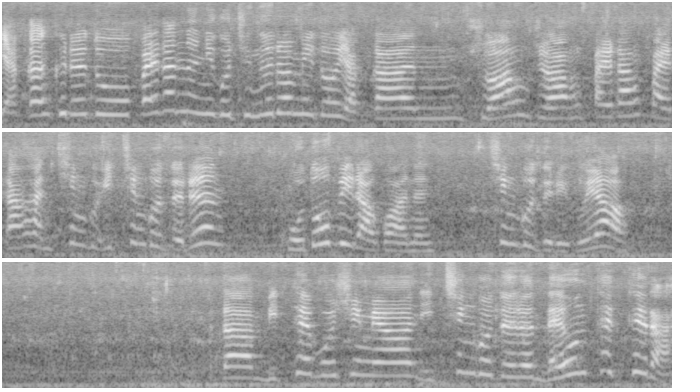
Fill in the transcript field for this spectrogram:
약간 그래도 빨간 눈이고 지느러미도 약간 주황주황 빨강빨강한 친구 이 친구들은 고도비라고 하는 친구들이고요. 그 다음 밑에 보시면 이 친구들은 네온테트라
